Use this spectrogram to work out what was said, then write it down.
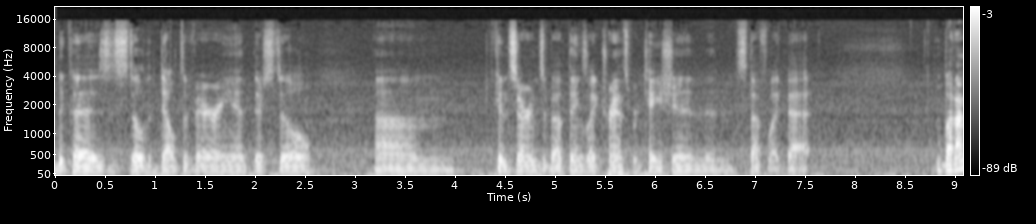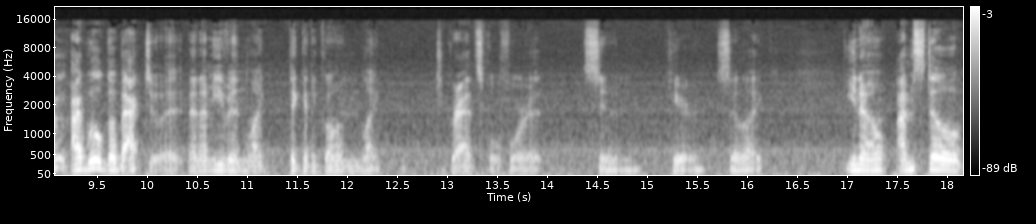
because it's still the Delta variant. There's still um, concerns about things like transportation and stuff like that. But I'm I will go back to it, and I'm even like thinking of going like to grad school for it soon here. So like, you know, I'm still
